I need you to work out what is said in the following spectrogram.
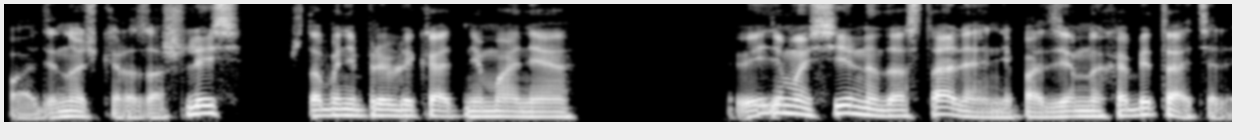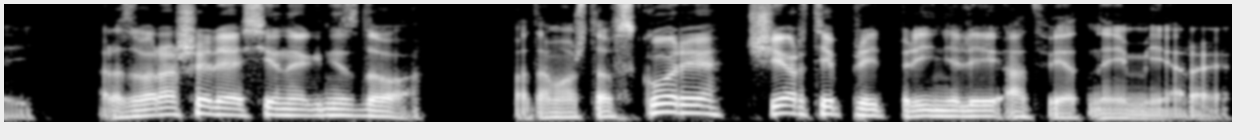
Поодиночке разошлись, чтобы не привлекать внимания. Видимо, сильно достали они подземных обитателей. Разворошили осиное гнездо, потому что вскоре черти предприняли ответные меры.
